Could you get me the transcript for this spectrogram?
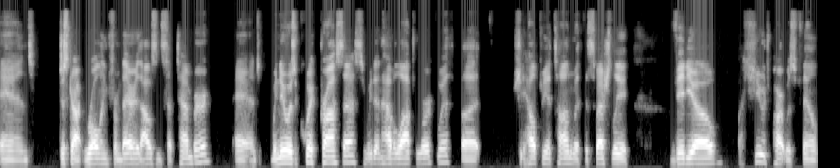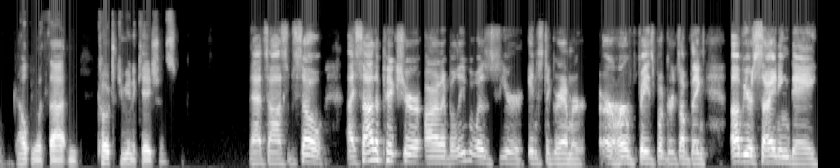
and just got rolling from there. That was in september. And we knew it was a quick process. We didn't have a lot to work with but she helped me a ton with especially video. A huge part was film, helping with that and coach communications. That's awesome. So I saw the picture on, I believe it was your Instagram or, or her Facebook or something of your signing day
